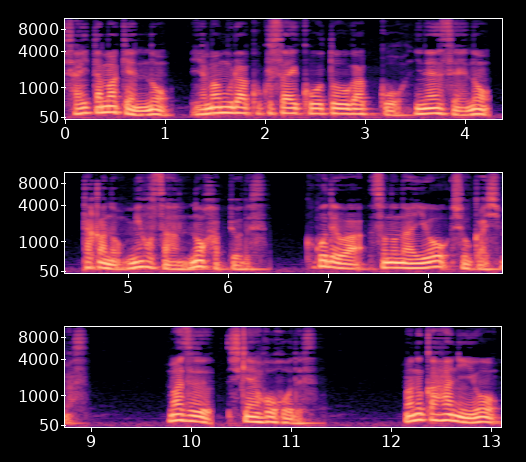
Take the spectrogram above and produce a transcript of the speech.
埼玉県の山村国際高等学校2年生の高野美穂さんの発表です。ここではその内容を紹介します。まず試験方法です。マヌカハニーを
